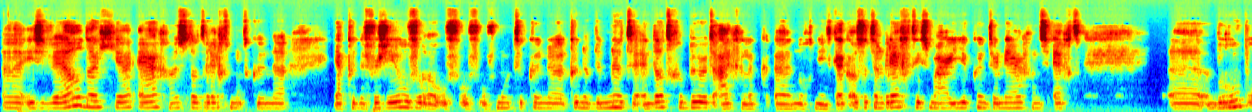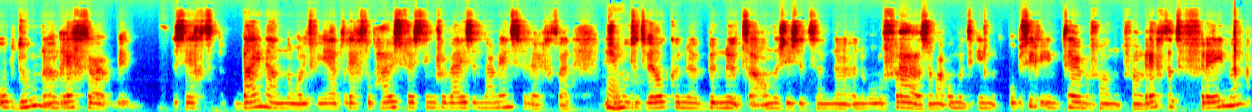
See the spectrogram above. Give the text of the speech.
uh, is wel dat je ergens dat recht moet kunnen, ja, kunnen verzilveren of, of, of moeten kunnen, kunnen benutten. En dat gebeurt eigenlijk nog niet. Kijk, als het een recht is, maar je kunt er nergens echt een beroep op doen. Een rechter zegt bijna nooit van je hebt recht op huisvesting verwijzend naar mensenrechten. Dus je moet het wel kunnen benutten, anders is het een, een holle frase. Maar om het in, op zich in termen van, van rechten te framen,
